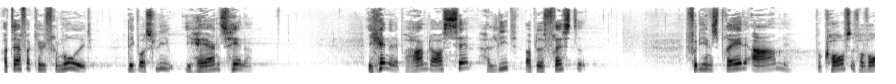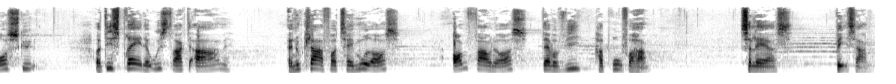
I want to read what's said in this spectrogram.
Og derfor kan vi frimodigt lægge vores liv i Herrens hænder. I hænderne på ham, der også selv har lidt og blevet fristet. Fordi han spredte armene på korset for vores skyld. Og de spredte og udstrakte arme er nu klar for at tage imod os, omfavne os, der hvor vi har brug for ham. Så lad os bede sammen.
